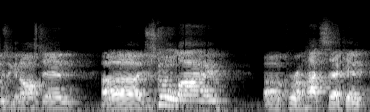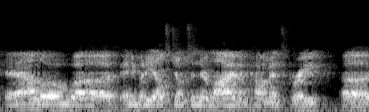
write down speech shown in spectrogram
Music in Austin. Uh, just going live uh, for a hot second. Hello, uh, if anybody else jumps in there live and comments, great. Uh,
